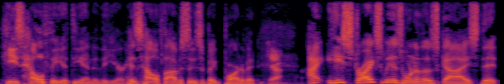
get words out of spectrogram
he's healthy at the end of the year. His health obviously is a big part of it. Yeah. I, he strikes me as one of those guys that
